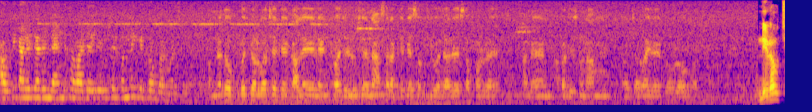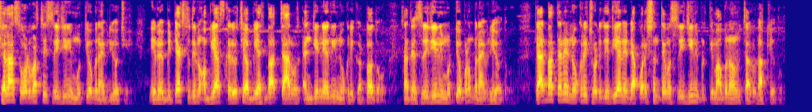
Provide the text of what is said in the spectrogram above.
આવતીકાલે જ્યારે લેન્ડ થવા જઈ રહ્યું છે તમને કેટલો ગર્વ છે? અમને તો ખૂબ જ ગર્વ છે કે કાલે લેન્ડ થવા જયેલું છે અને આશા રાખીએ કે સૌથી વધારે સફળ રહે અને આપણા દેશનું નામ જળવાઈ રહે, ગૌરવ નીરવ છેલ્લા સોળ વર્ષથી શ્રીજીની મૂર્તિઓ બનાવી રહ્યો છે. નીરવે બીટેક સુધીનો અભ્યાસ કર્યો છે. અભ્યાસ બાદ ચાર વર્ષ એન્જિનિયરની નોકરી કરતો હતો. સાથે શ્રીજીની મૂર્તિઓ પણ બનાવી રહ્યો હતો. ત્યારબાદ તેણે નોકરી છોડી દીધી અને ડેકોરેશન તેમજ શ્રીજીની પ્રતિમા બનાવવાનું ચાલુ રાખ્યું હતું.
